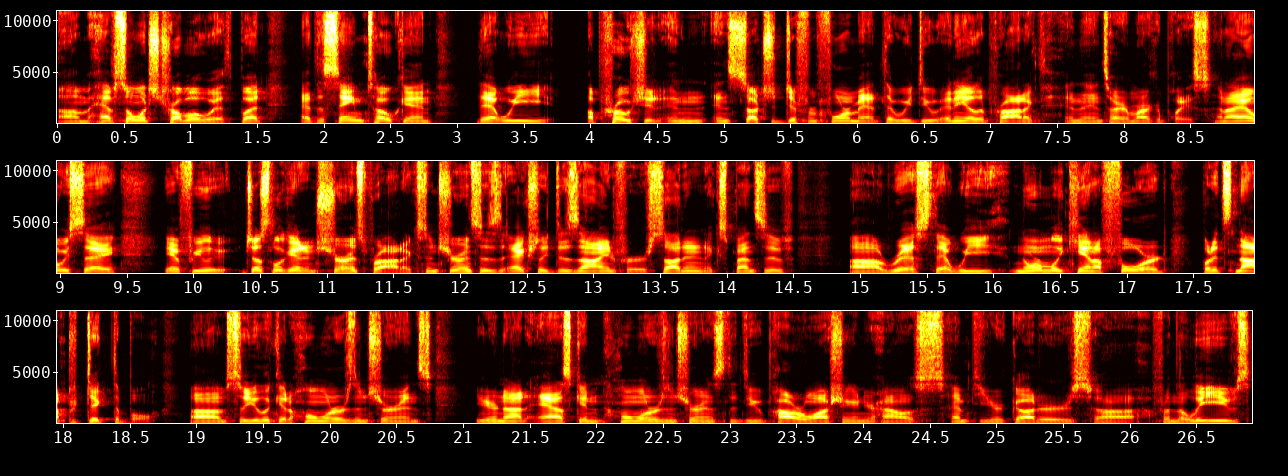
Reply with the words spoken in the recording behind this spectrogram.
um, have so much trouble with. But at the same token, that we approach it in, in such a different format that we do any other product in the entire marketplace. And I always say, if you just look at insurance products, insurance is actually designed for sudden, expensive uh, risk that we normally can't afford, but it's not predictable. Um, so you look at homeowners insurance. You're not asking homeowners insurance to do power washing in your house, empty your gutters uh, from the leaves,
